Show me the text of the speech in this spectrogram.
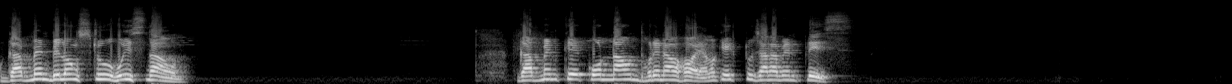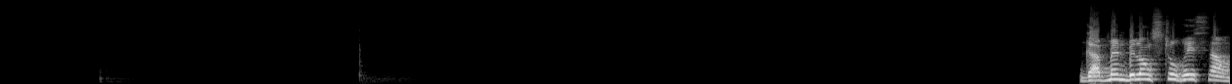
government belongs to which noun গভর্নমেন্টকে কোন নাউন ধরে নেওয়া হয়? আমাকে একটু জানাবেন please government belongs to which noun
